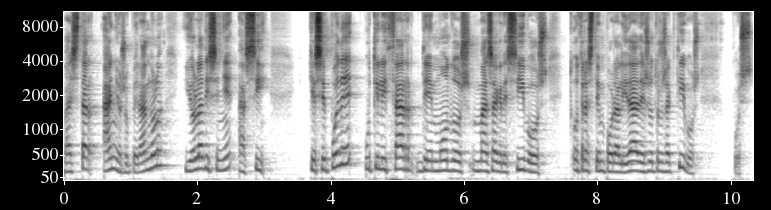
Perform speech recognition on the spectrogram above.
va a estar años operándola. Yo la diseñé así. Que se puede utilizar de modos más agresivos, otras temporalidades, otros activos. Pues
